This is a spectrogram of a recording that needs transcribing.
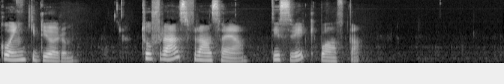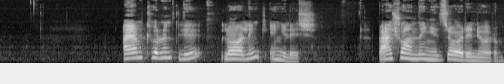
Going gidiyorum. To France, Fransa'ya. This week, bu hafta. I am currently learning English. Ben şu anda İngilizce öğreniyorum.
